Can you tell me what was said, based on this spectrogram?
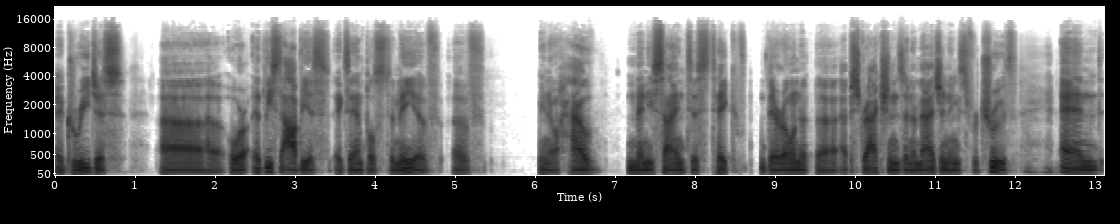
egregious uh, or at least obvious examples to me of of you know how many scientists take their own uh, abstractions and imaginings for truth, and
